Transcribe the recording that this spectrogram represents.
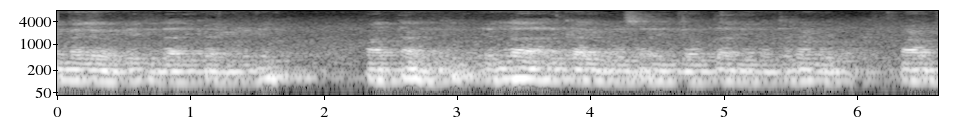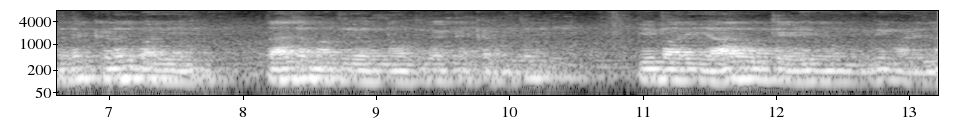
ಎಂ ಎಲ್ ಎ ಅವರಿಗೆ, ಜಿಲ್ಲಾಧಿಕಾರಿಗಳಿಗೆ ಮಾತನಾಡಿದ್ರು ಎಲ್ಲ ಅಧಿಕಾರಿಗಳು ಸಹ ಈ ಜವಾಬ್ದಾರಿ ಜವಾಬ್ದಾರಿಯನ್ನು ತಗೊಂಡು ಮಾಡ್ತಾರೆ. ಕಳೆದ ಬಾರಿ ರಾಜಮಾತೆಯವ್ರನ್ನ ಉದ್ಘಾಟನೆ ಕರೆದಿದ್ದು ಈ ಬಾರಿ ಯಾರು ಅಂತ ಹೇಳಿ ನಾನು ನಿಗದಿ ಮಾಡಿಲ್ಲ.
